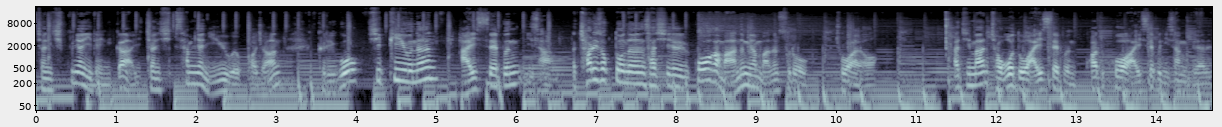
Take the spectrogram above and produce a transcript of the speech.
2019년이 되니까 2013년 이후 버전. 그리고 CPU는 i7 이상. 처리 속도는 사실 코어가 많으면 많을수록 좋아요. 하지만 적어도 i7 쿼드코어 i7 이상 되-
